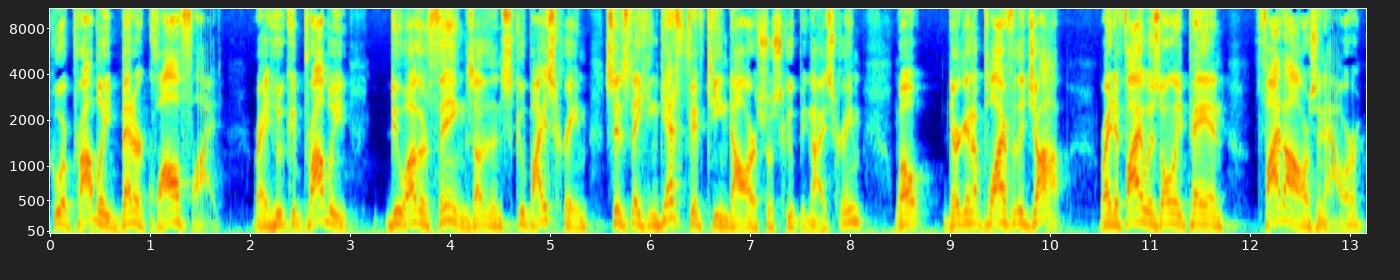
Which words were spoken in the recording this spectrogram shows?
who are probably better qualified, right, who could probably do other things other than scoop ice cream since they can get $15 for scooping ice cream, well, they're going to apply for the job, right? If I was only paying five dollars an hour,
